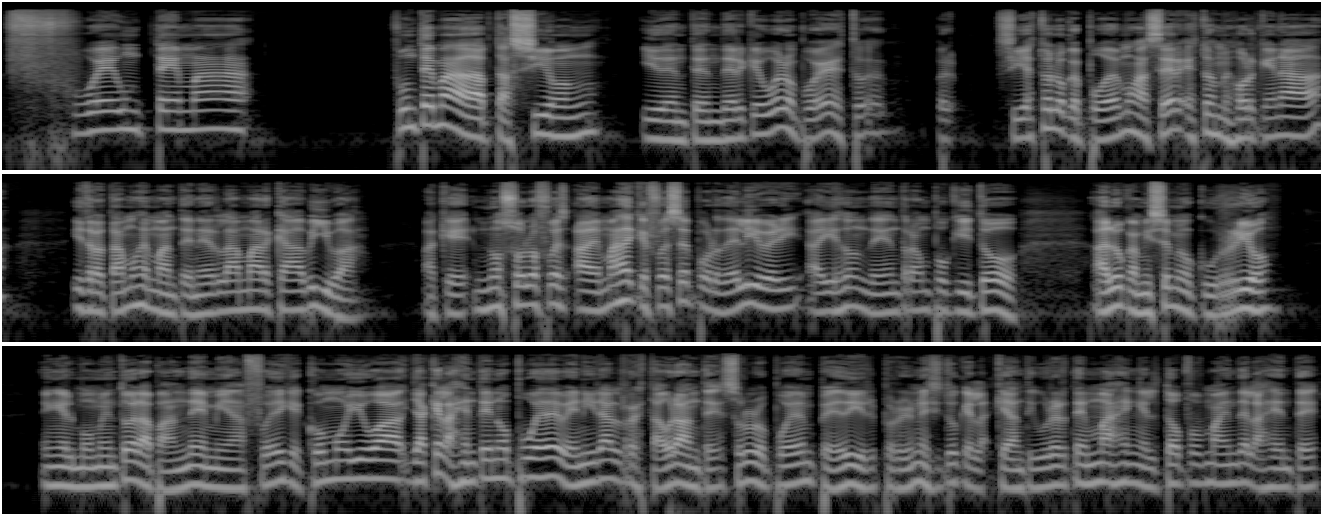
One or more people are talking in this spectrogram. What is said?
Fue un tema. Fue un tema de adaptación y de entender que, bueno, pues esto. pero Si esto es lo que podemos hacer, esto es mejor que nada. Y tratamos de mantener la marca viva. A que no solo fuese. Además de que fuese por delivery, ahí es donde entra un poquito algo que a mí se me ocurrió en el momento de la pandemia fue de que cómo yo, ya que la gente no puede venir al restaurante, solo lo pueden pedir, pero yo necesito que, la, que más en el top of mind de la gente.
